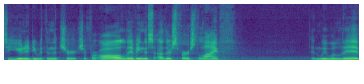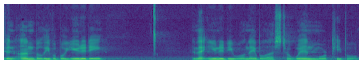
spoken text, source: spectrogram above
to unity within the church. If we're all living this others first life, then we will live in unbelievable unity, and that unity will enable us to win more people.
